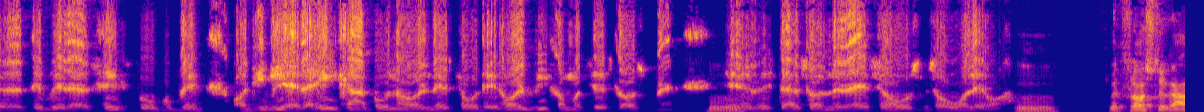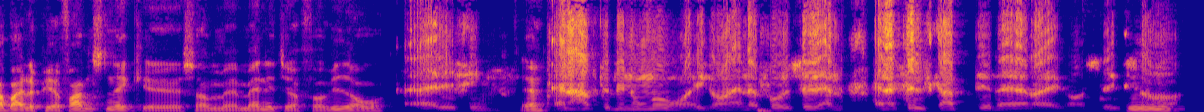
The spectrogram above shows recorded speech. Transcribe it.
øh, det bliver deres helt store problem. Og de bliver da helt klart bundhold næste år. Det er et hold, vi kommer til at slås med, mm. øh, hvis det er sådan, at AC Horsens overlever. Mm. Men flot stykke arbejde, Per Fransen, ikke? Øh, som øh, manager for Hvidovre. Ja, det er fint. Ja. Han har haft det med nogle år, ikke? Og han har, fået selv, han, han har selv skabt det, der er der, ikke? Også, ikke? Så, mm.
